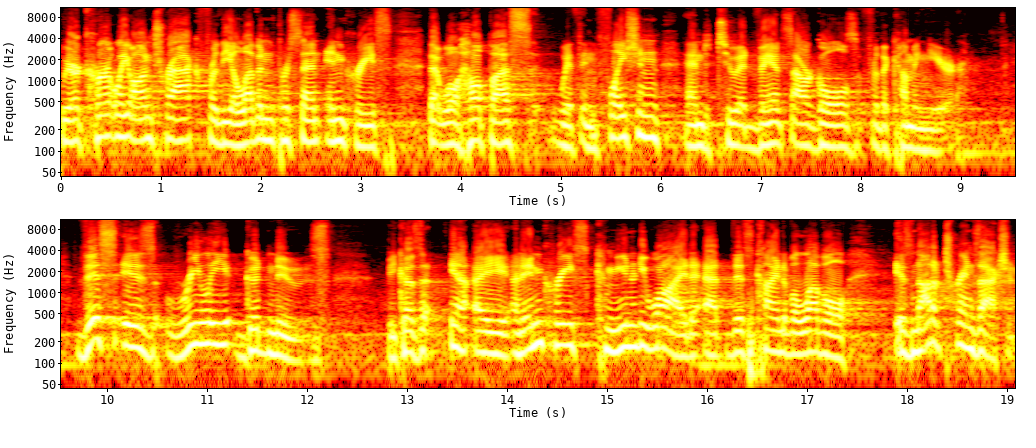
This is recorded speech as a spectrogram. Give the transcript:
we are currently on track for the 11% increase that will help us with inflation and to advance our goals for the coming year. This is really good news because a, an increase community wide at this kind of a level is not a transaction.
